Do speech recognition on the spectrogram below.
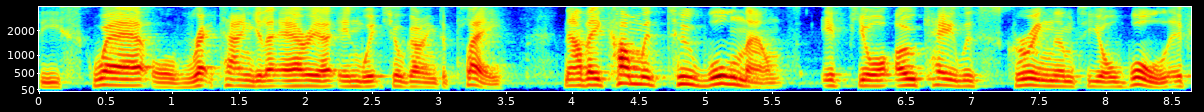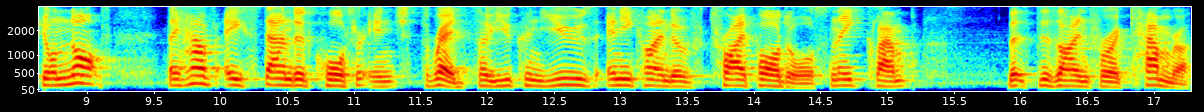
the square or rectangular area in which you're going to play. Now they come with two wall mounts if you're okay with screwing them to your wall. If you're not, they have a standard quarter inch thread so you can use any kind of tripod or snake clamp that's designed for a camera.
